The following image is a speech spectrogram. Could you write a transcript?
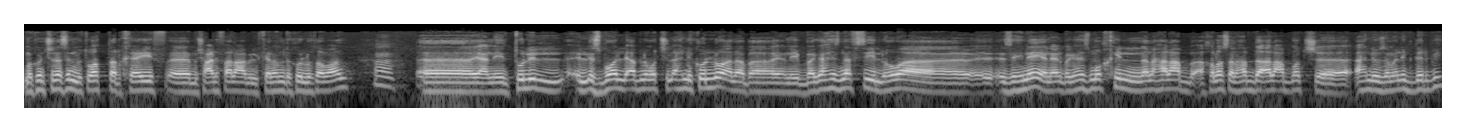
ما كنتش نازل متوتر خايف آه، مش عارف ألعب الكلام ده كله طبعا. آه يعني طول ال- الأسبوع اللي قبل ماتش الأهلي كله أنا ب يعني بجهز نفسي اللي هو ذهنيا يعني بجهز مخي ان أنا هلعب خلاص أنا هبدأ ألعب ماتش آه، أهلي وزمالك ديربي.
